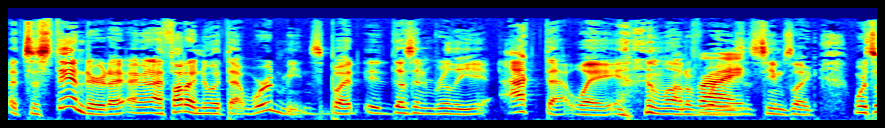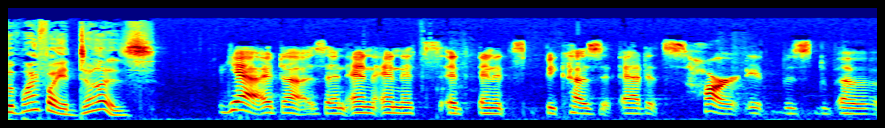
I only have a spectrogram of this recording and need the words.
it's a standard. I, I, mean, I thought I knew what that word means, but it doesn't really act that way in a lot of right. ways. It seems like whereas with Wi-Fi, it does. Yeah, it does, and and and it's it and it's because it, at its heart, it was uh,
